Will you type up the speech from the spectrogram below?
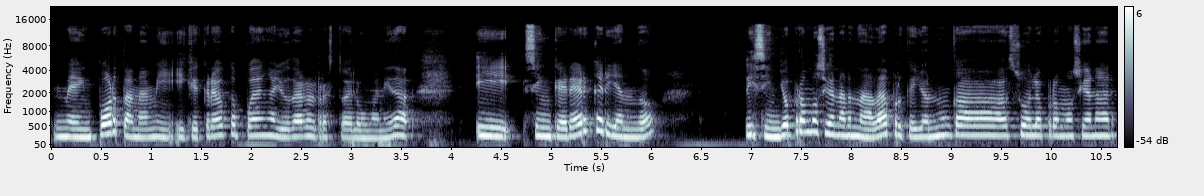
me importan a mí y que creo que pueden ayudar al resto de la humanidad y sin querer queriendo y sin yo promocionar nada, porque yo nunca suelo promocionar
